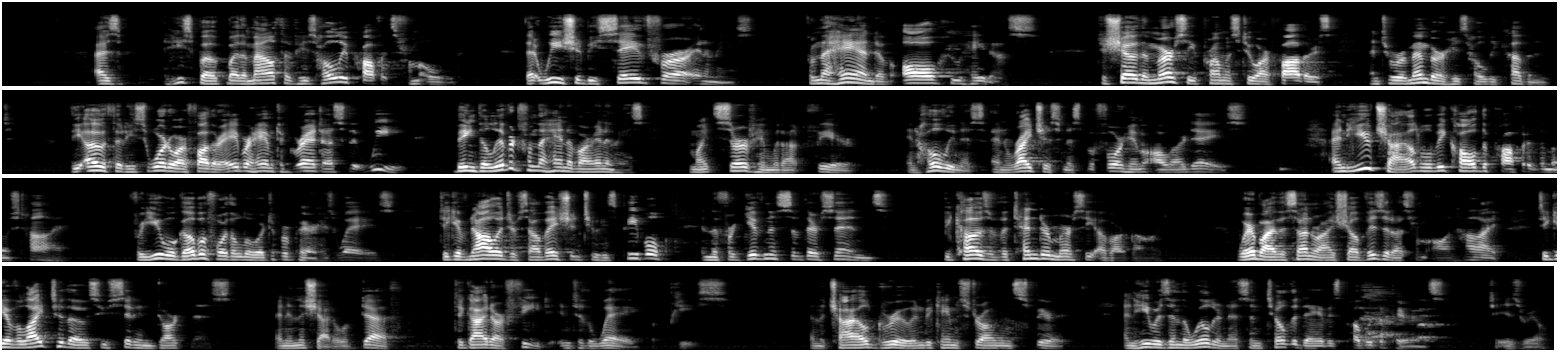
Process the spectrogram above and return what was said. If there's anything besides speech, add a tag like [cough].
as he spoke by the mouth of his holy prophets from old, that we should be saved for our enemies, from the hand of all who hate us, to show the mercy promised to our fathers and to remember his holy covenant, the oath that he swore to our father Abraham to grant us that we, being delivered from the hand of our enemies, might serve him without fear, in holiness and righteousness before him all our days. And you, child, will be called the prophet of the Most High, for you will go before the Lord to prepare his ways, to give knowledge of salvation to his people and the forgiveness of their sins, because of the tender mercy of our God whereby the sunrise shall visit us from on high, to give light to those who sit in darkness and in the shadow of death, to guide our feet into the way of peace. And the child grew and became strong in spirit, and he was in the wilderness until the day of his public appearance to Israel.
